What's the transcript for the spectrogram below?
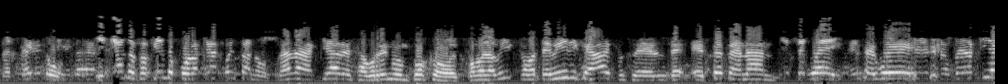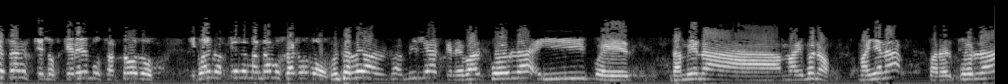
Perfecto. ¿Y qué andas haciendo por acá? Cuéntanos. Nada, aquí a desaburrirme un poco. Como lo vi, como te vi, dije, ay, pues el, de, el Pepe Anán. Ese güey. Ese güey. Pero, aquí ya sabes que nos queremos a todos. Y bueno, ¿a quién le mandamos saludos? Un saludo a mi familia que le va al Puebla y pues también a, bueno, mañana para el Puebla,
